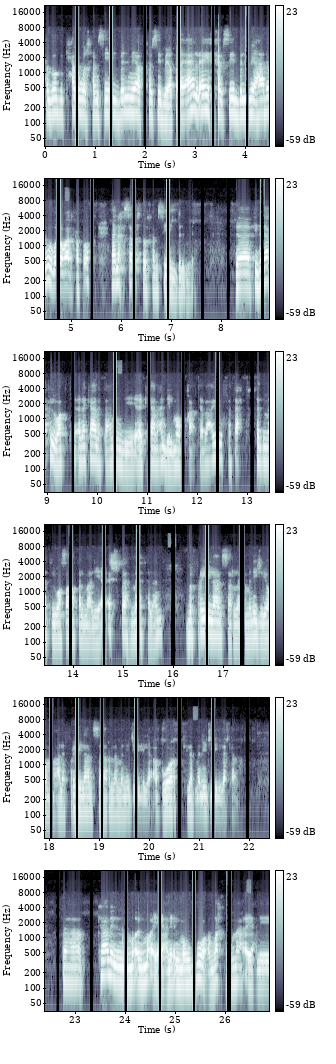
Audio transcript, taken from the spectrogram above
حقوقك حول 50% و 50% طيب هل أي 50% هذا مو ضمان حقوق؟ أنا حسبت ال 50% ففي ذاك الوقت أنا كانت عندي كان عندي الموقع تبعي وفتحت خدمة الوساطة المالية. أشبه مثلا بفريلانسر لما نيجي اليوم على فريلانسر لما نيجي إلى Upwork لما نيجي إلى كذا. فكان الم... يعني الموضوع ضخم مع يعني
